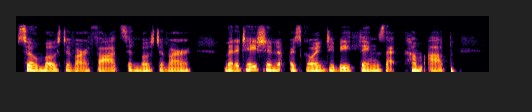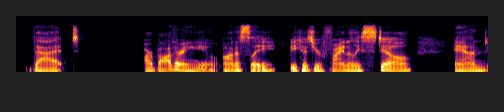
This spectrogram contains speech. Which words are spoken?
So, most of our thoughts and most of our meditation is going to be things that come up that are bothering you, honestly, because you're finally still and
